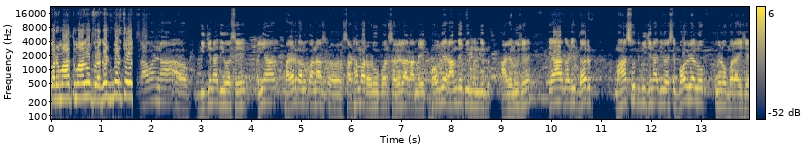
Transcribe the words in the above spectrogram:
પરમાત્માનો પ્રગટ પરચો શ્રાવણના બીજના દિવસે અહીંયા બાયડ તાલુકાના સાઠામા રોડ ઉપર સવેલા ગામે એક ભવ્ય રામદેવ મંદિર આવેલું છે. ત્યાં આગળ દર મહાસુદ બીજના દિવસે ભવ્ય લોક મેળો ભરાય છે.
